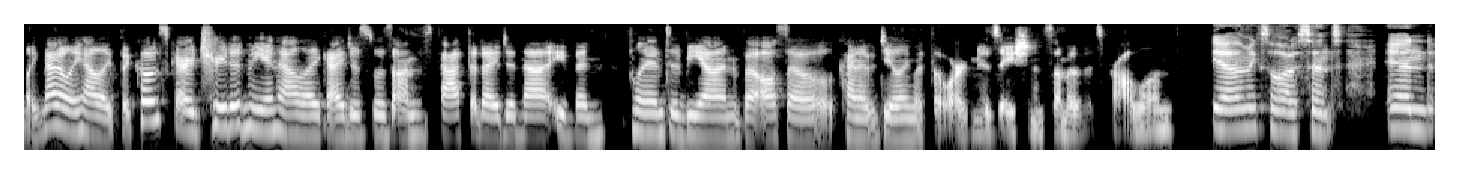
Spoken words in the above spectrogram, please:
like not only how like the coast guard treated me and how like i just was on this path that i did not even plan to be on but also kind of dealing with the organization and some of its problems. Yeah that makes a lot of sense. And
